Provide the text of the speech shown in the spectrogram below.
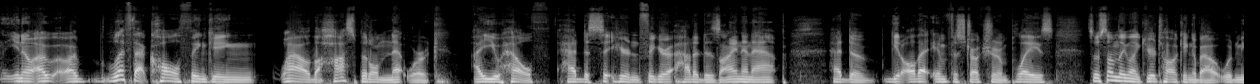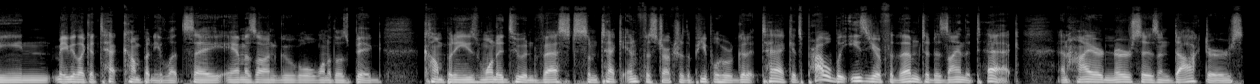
you know, I, I left that call thinking, wow, the hospital network IU Health had to sit here and figure out how to design an app, had to get all that infrastructure in place. So something like you're talking about would mean maybe like a tech company, let's say Amazon, Google, one of those big companies wanted to invest some tech infrastructure, the people who are good at tech, it's probably easier for them to design the tech and hire nurses and doctors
